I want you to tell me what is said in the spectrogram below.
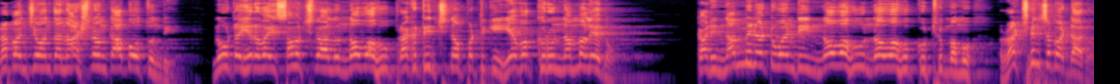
ప్రపంచం అంతా నాశనం కాబోతుంది. నూట ఇరవై సంవత్సరాలు నోవహు ప్రకటించినప్పటికీ ఏ ఒక్కరూ నమ్మలేదు. కానీ నమ్మినటువంటి నోవహు నోవహు కుటుంబము రక్షించబడ్డారు.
